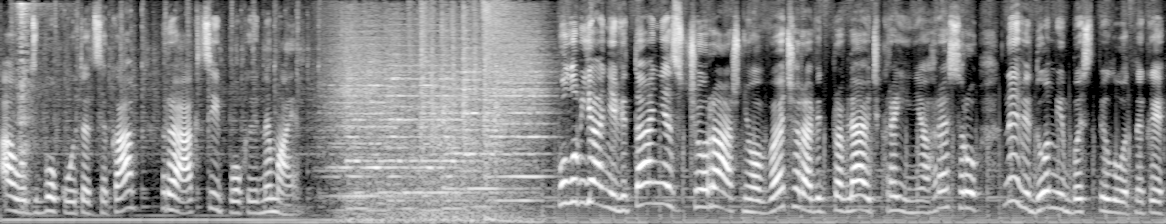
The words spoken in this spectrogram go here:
А от з боку ТЦК реакції поки немає. Полум'яні вітання з вчорашнього вечора відправляють країні агресору невідомі безпілотники.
